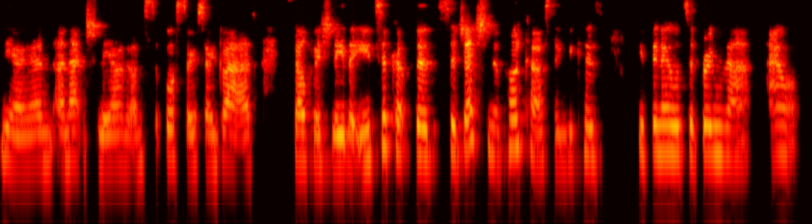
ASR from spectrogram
you know, and and actually, I'm, I'm also so glad, selfishly, that you took up the suggestion of podcasting because you've been able to bring that out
